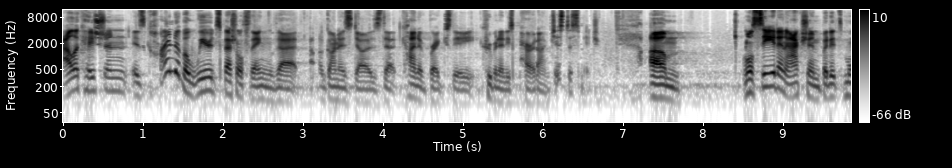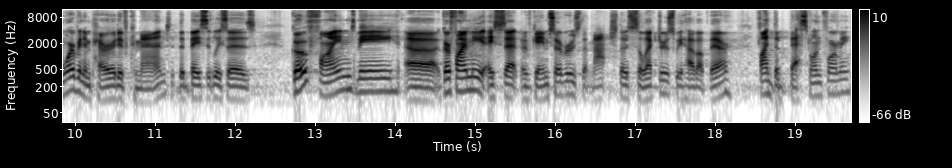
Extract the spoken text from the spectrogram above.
allocation is kind of a weird special thing that Agones does that kind of breaks the Kubernetes paradigm just a smidge. Um, we'll see it in action, but it's more of an imperative command that basically says, go find me, uh, go find me a set of game servers that match those selectors we have up there. Find the best one for me.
